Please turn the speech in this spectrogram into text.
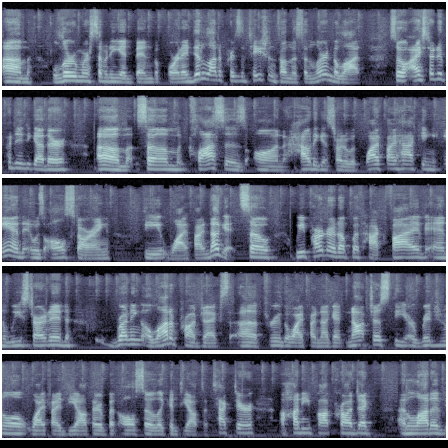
um, learn where somebody had been before. And I did a lot of presentations on this and learned a lot. So I started putting together um, some classes on how to get started with Wi-Fi hacking, and it was all starring the Wi-Fi Nugget. So we partnered up with Hak5 and we started running a lot of projects uh, through the Wi-Fi Nugget, not just the original Wi-Fi Deauther, but also like a deauth detector, a honeypot project, and a lot of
